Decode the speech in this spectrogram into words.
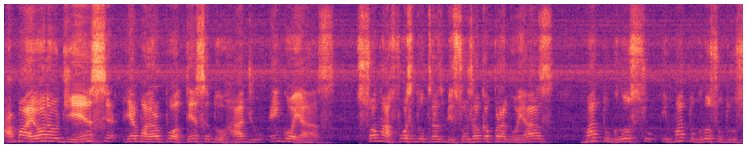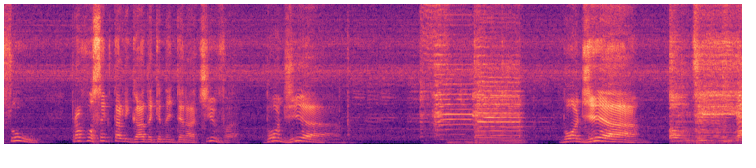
A maior audiência e a maior potência do rádio em Goiás. Só na força do transmissor joga para Goiás, Mato Grosso e Mato Grosso do Sul. Para você que está ligado aqui na Interativa, bom dia. Bom dia. Bom dia,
